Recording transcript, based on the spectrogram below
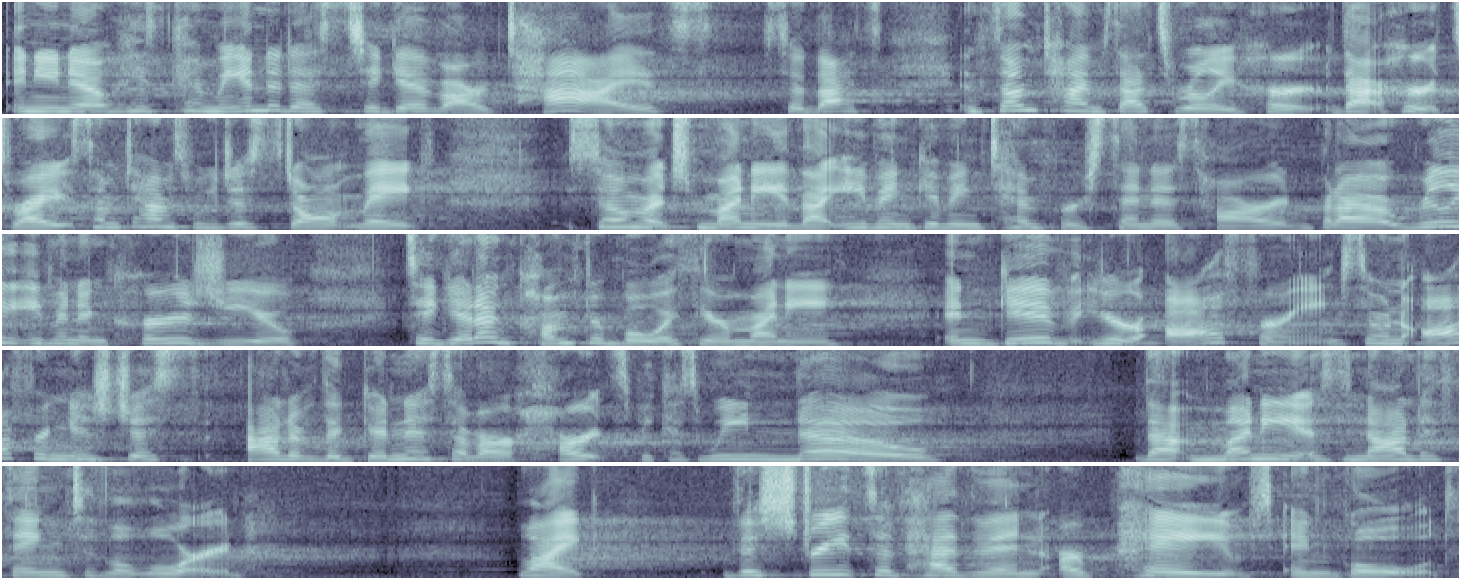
And you know, He's commanded us to give our tithes. So that's, and sometimes that's really hurt, that hurts, right? Sometimes we just don't make so much money that even giving 10% is hard. But I really even encourage you to get uncomfortable with your money and give your offering. So, an offering is just out of the goodness of our hearts because we know that money is not a thing to the Lord. Like, the streets of heaven are paved in gold.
